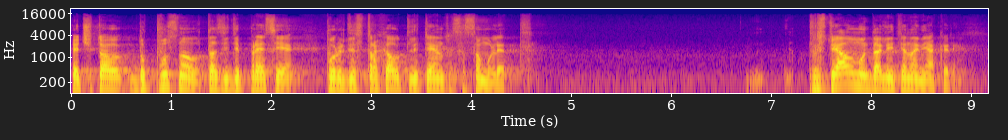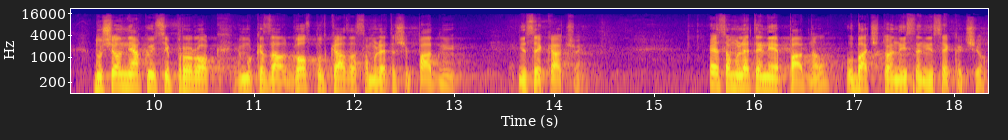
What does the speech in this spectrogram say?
е, че той е допуснал тази депресия поради страха от летенето със самолет. Пристояло му да лете на някъде. Дошъл някой си пророк и му казал, Господ каза, самолета ще падне, не се качва. Е, самолета не е паднал, обаче той наистина не се е качил.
